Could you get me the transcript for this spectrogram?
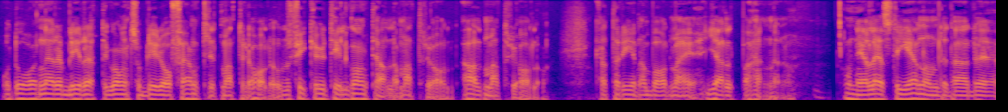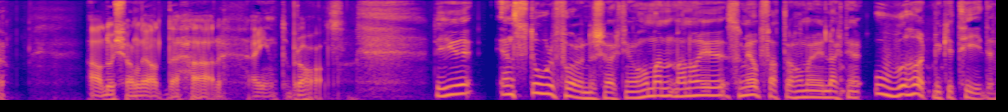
Och då när det blir rättegång så blir det offentligt material och då fick jag ju tillgång till alla material, all material. Och Katarina bad mig hjälpa henne. Då. Och när jag läste igenom det där, det, ja, då kände jag att det här är inte bra. Alltså. Det är ju en stor förundersökning och man, man har ju, som jag uppfattar har man ju lagt ner oerhört mycket tid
